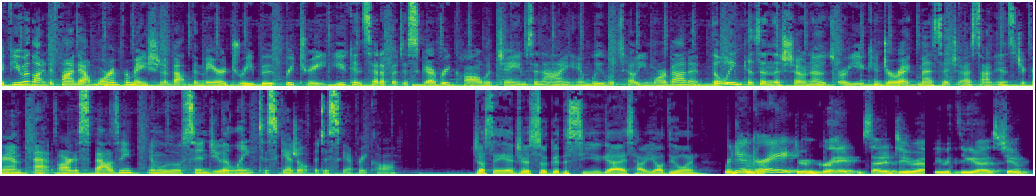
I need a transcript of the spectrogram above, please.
If you would like to find out more information about the Marriage Reboot Retreat, you can set up a discovery call with James and I, and we will tell you more about it. The link is in the show notes, or you can direct message us on Instagram at Art Espousing, and we will send you a link to schedule a discovery call. Justin Andrea, so good to see you guys. How are y'all doing? We're doing great. Doing great. Excited to uh, be with you guys too.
